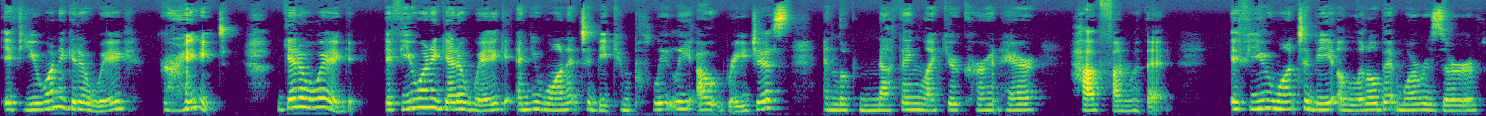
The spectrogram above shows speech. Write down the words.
If you want to get a wig, great, get a wig. If you want to get a wig and you want it to be completely outrageous and look nothing like your current hair, have fun with it. If you want to be a little bit more reserved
